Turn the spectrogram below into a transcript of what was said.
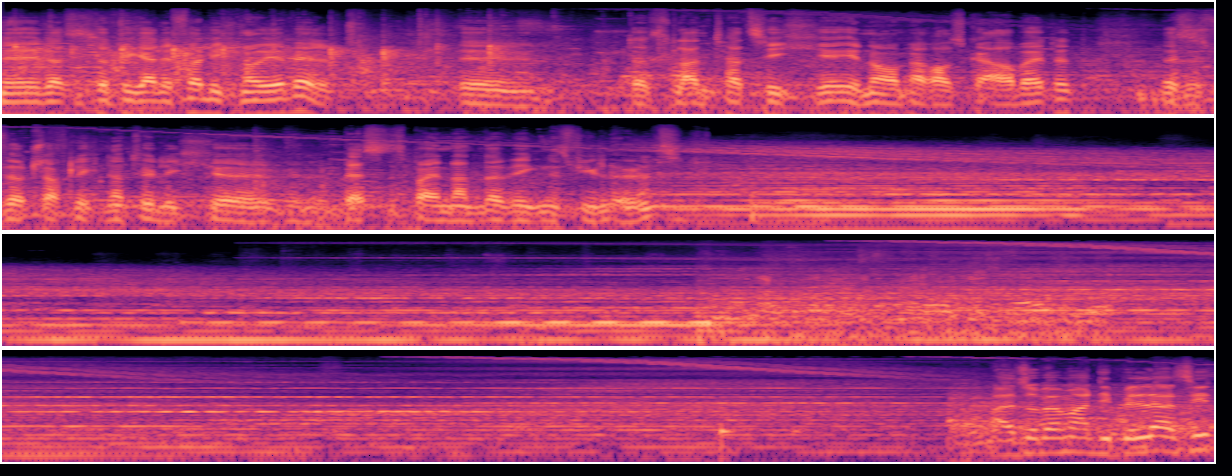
äh, das ist natürlich eine völlig neue Welt. Äh, das Land hat sich enorm herausgearbeitet. Es ist wirtschaftlich natürlich äh, bestens beieinander wegen des vielen Öls. Also wenn man die Bilder sieht,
